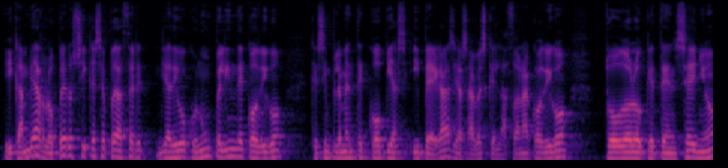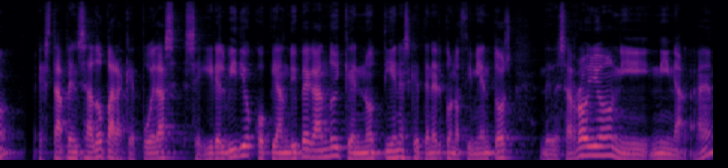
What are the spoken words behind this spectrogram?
y cambiarlo, pero sí que se puede hacer, ya digo, con un pelín de código que simplemente copias y pegas. Ya sabes que en la zona código todo lo que te enseño está pensado para que puedas seguir el vídeo copiando y pegando y que no tienes que tener conocimientos de desarrollo ni, ni nada. ¿eh?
